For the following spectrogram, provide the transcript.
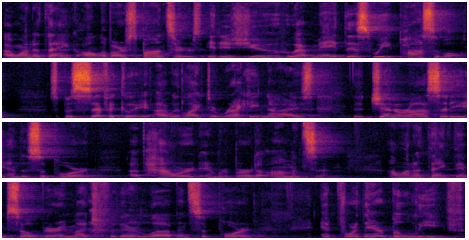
I want to thank all of our sponsors. It is you who have made this week possible. Specifically, I would like to recognize the generosity and the support of Howard and Roberta Ahmanson. I want to thank them so very much for their love and support and for their belief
